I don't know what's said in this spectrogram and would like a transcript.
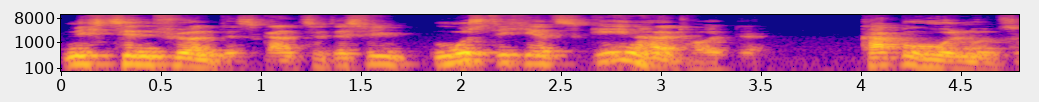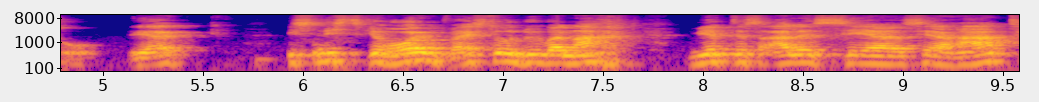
nicht sinnführend, das Ganze. Deswegen musste ich jetzt gehen halt heute. Kappe holen und so. Ja, ist nichts geräumt, weißt du, und über Nacht wird das alles sehr, sehr hart.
